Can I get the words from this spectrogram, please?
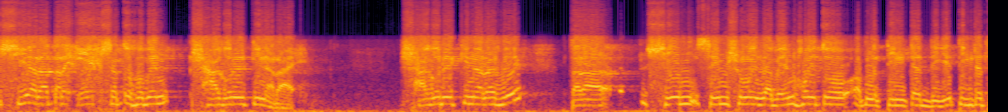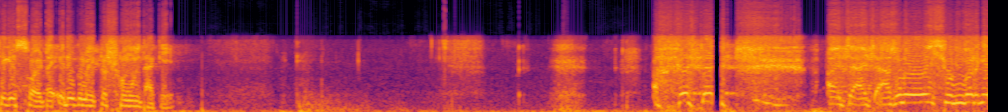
শিয়ারা তারা একসাথে হবেন সাগরের কিনারায়। সাগরের কিনারা হয়ে তারা সেম সেম সময় যাবেন, হয়তো আপনার তিনটার দিকে, তিনটা থেকে ছয়টা, এরকম একটা সময় থাকে। আচ্ছা আচ্ছা আসলে ওই সম্পর্কে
